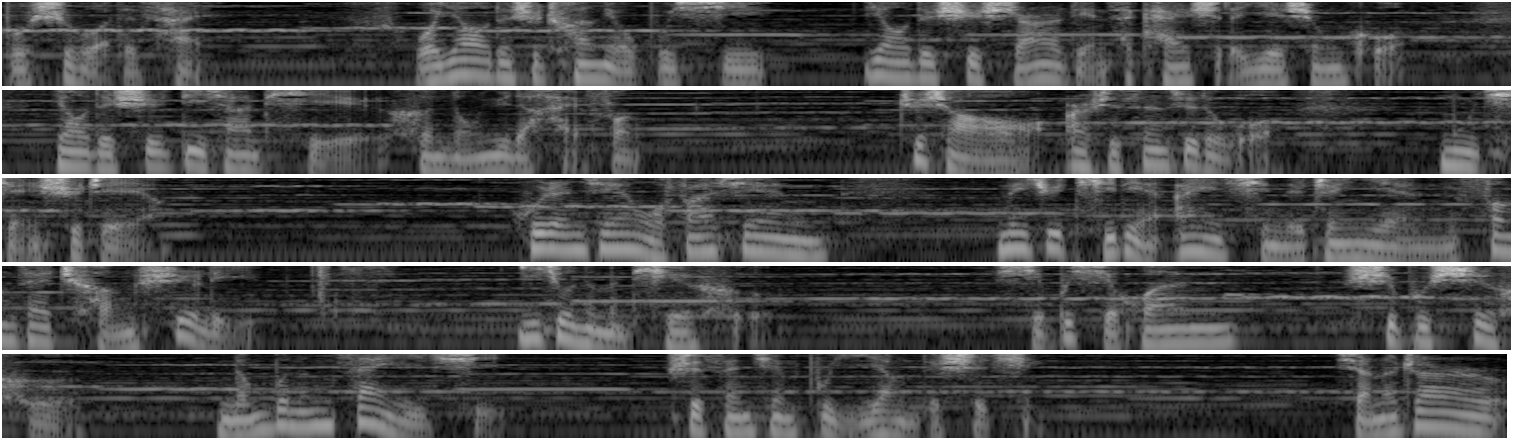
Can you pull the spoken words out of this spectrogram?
不是我的菜。我要的是川流不息，要的是十二点才开始的夜生活，要的是地下铁和浓郁的海风。至少二十三岁的我，目前是这样。忽然间，我发现那句提点爱情的箴言放在城市里，依旧那么贴合。喜不喜欢，适不适合，能不能在一起，是三件不一样的事情。想到这儿，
